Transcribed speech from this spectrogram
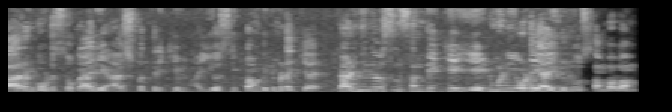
കാരങ്കോട് സ്വകാര്യ ആശുപത്രിക്കും ഐ ഒ സി പമ്പിനുമിടയ്ക്ക് കഴിഞ്ഞ ദിവസം സന്ധ്യയ്ക്ക് ഏഴ് മണിയോടെയായിരുന്നു സംഭവം.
